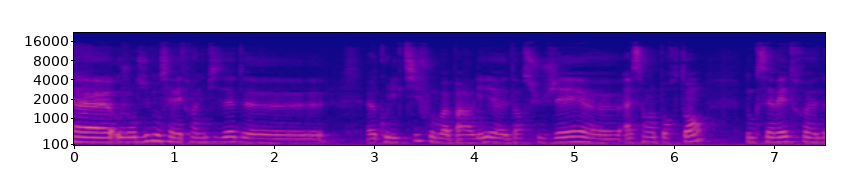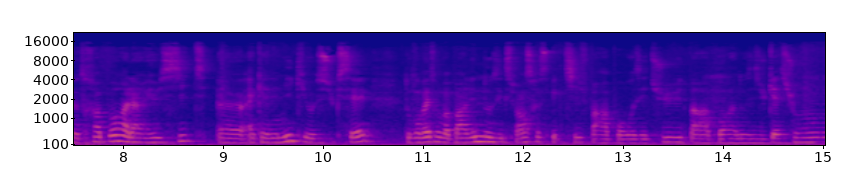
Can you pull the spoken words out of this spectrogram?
Euh, Aujourd'hui, bon, ça va être un épisode euh, collectif où on va parler euh, d'un sujet euh, assez important. Donc, ça va être euh, notre rapport à la réussite euh, académique et au succès. Donc, en fait, on va parler de nos expériences respectives par rapport aux études, par rapport à nos éducations,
